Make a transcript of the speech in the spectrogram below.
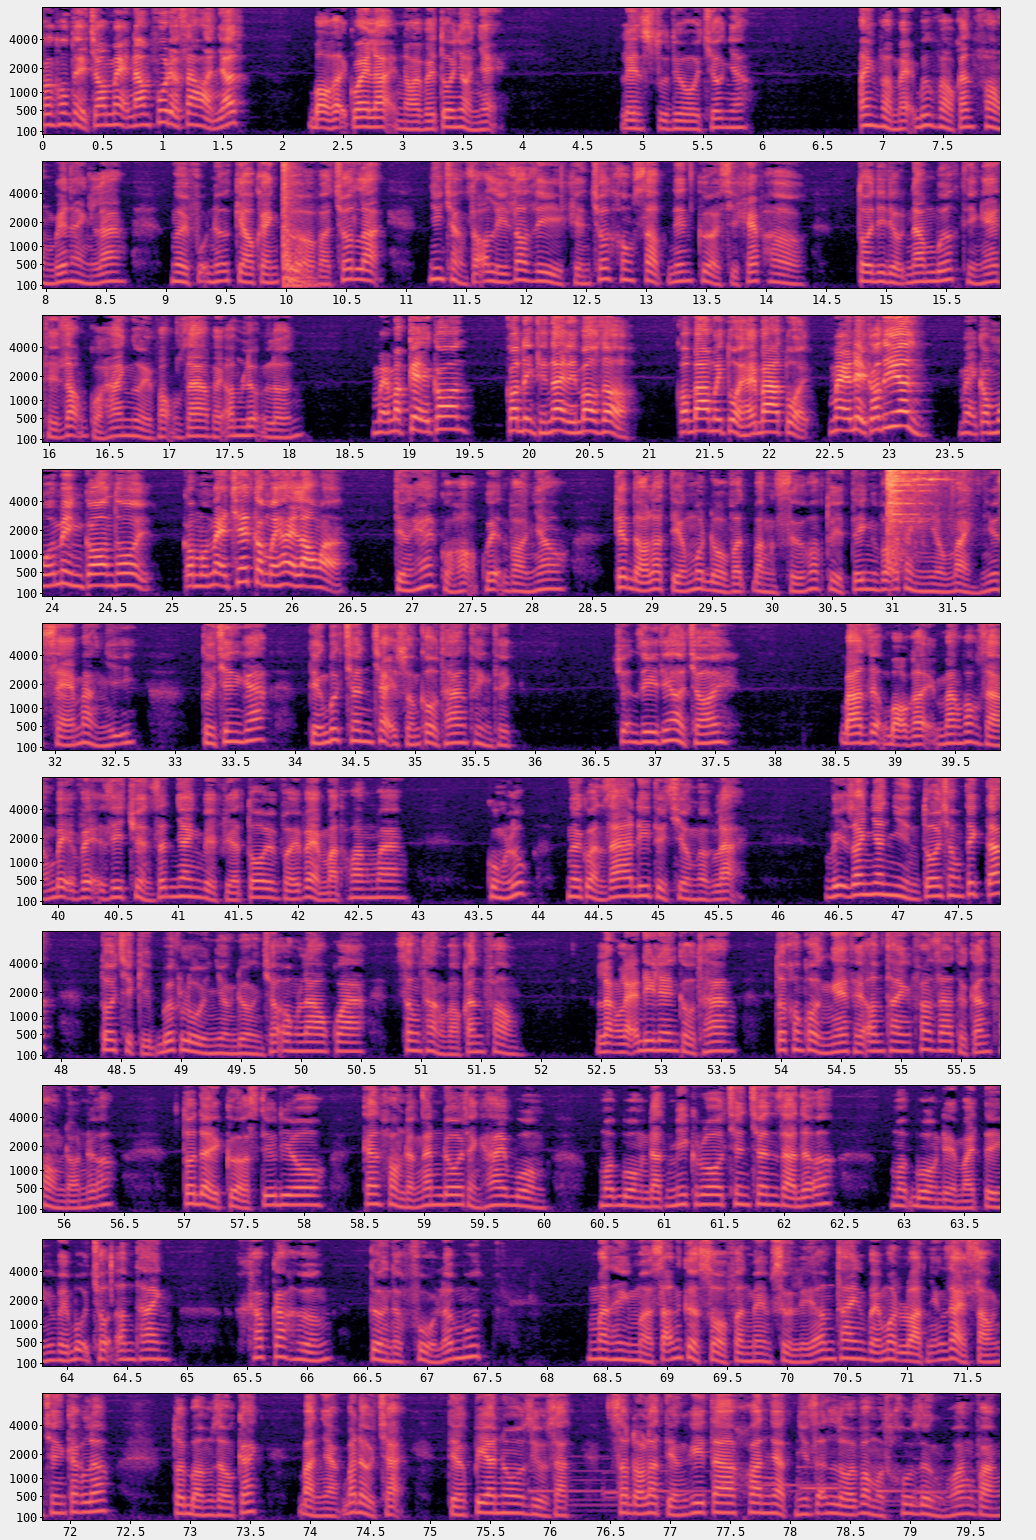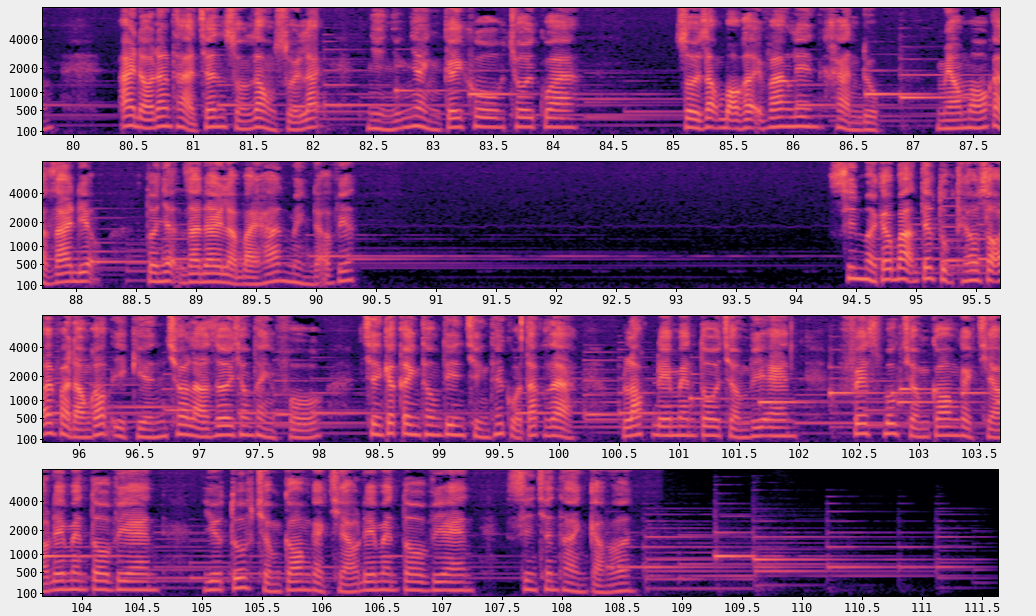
Con không thể cho mẹ 5 phút được sao hả nhất? Bọ gậy quay lại nói với tôi nhỏ nhẹ. Lên studio trước nhé. Anh và mẹ bước vào căn phòng bên hành lang, người phụ nữ kéo cánh cửa và chốt lại, nhưng chẳng rõ lý do gì khiến chốt không sập nên cửa chỉ khép hờ. Tôi đi được 5 bước thì nghe thấy giọng của hai người vọng ra với âm lượng lớn. Mẹ mặc kệ con, con định thế này đến bao giờ? Con 30 tuổi hay 3 tuổi? Mẹ để con yên! Mẹ có mỗi mình con thôi, con muốn mẹ chết con mới hài lòng à? Tiếng hét của họ quyện vào nhau, tiếp đó là tiếng một đồ vật bằng sứ hoặc thủy tinh vỡ thành nhiều mảnh như xé mảng nhĩ. Từ trên gác, tiếng bước chân chạy xuống cầu thang thình thịch. Chuyện gì thế hả trời? Ba dượng bọ gậy mang vóc dáng bệ vệ di chuyển rất nhanh về phía tôi với vẻ mặt hoang mang. Cùng lúc, người quản gia đi từ chiều ngược lại. Vị doanh nhân nhìn tôi trong tích tắc, tôi chỉ kịp bước lùi nhường đường cho ông lao qua, xông thẳng vào căn phòng. Lặng lẽ đi lên cầu thang, tôi không còn nghe thấy âm thanh phát ra từ căn phòng đó nữa. Tôi đẩy cửa studio, căn phòng được ngăn đôi thành hai buồng, một buồng đặt micro trên chân giá đỡ, một buồng để máy tính với bộ trộn âm thanh. Khắp các hướng, tường được phủ lớp mút. Màn hình mở sẵn cửa sổ phần mềm xử lý âm thanh với một loạt những giải sóng trên các lớp. Tôi bấm dấu cách, bản nhạc bắt đầu chạy, tiếng piano dịu dặt, sau đó là tiếng guitar khoan nhặt như dẫn lối vào một khu rừng hoang vắng. Ai đó đang thả chân xuống dòng suối lạnh, nhìn những nhành cây khô trôi qua. Rồi giọng bọ gậy vang lên khàn đục, méo mó cả giai điệu, tôi nhận ra đây là bài hát mình đã viết. Xin mời các bạn tiếp tục theo dõi và đóng góp ý kiến cho lá rơi trong thành phố trên các kênh thông tin chính thức của tác giả blogdemento.vn, facebook.com gạch chéo demento vn, youtube.com gạch chéo demento vn. Xin chân thành cảm ơn.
